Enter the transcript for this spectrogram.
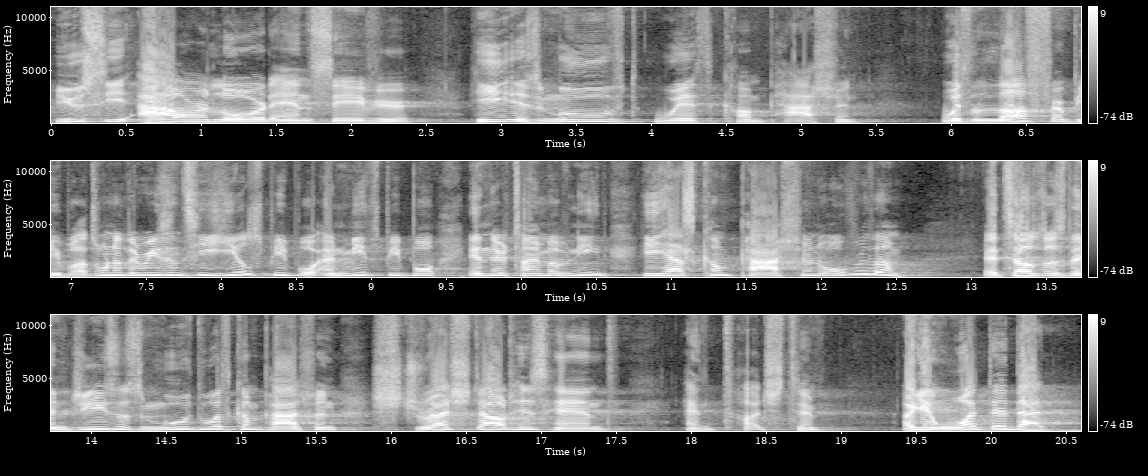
you see our Lord and Savior, He is moved with compassion with love for people. That's one of the reasons he heals people and meets people in their time of need. He has compassion over them. It tells us then Jesus, moved with compassion, stretched out his hand and touched him. Again, what did that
